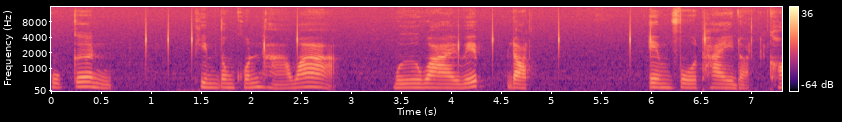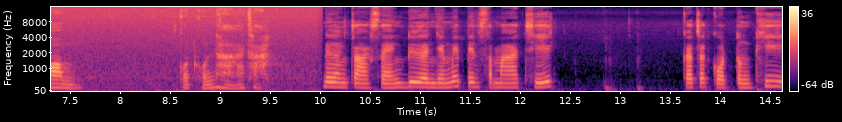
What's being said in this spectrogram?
Google พิมพ์ตรงค้นหาว่า w w w m 4 t h a i c o m กดค้นหาค่ะ เนื่องจากแสงเดือนยังไม่เป็นสมาชิก ก็จะกดตรงที่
